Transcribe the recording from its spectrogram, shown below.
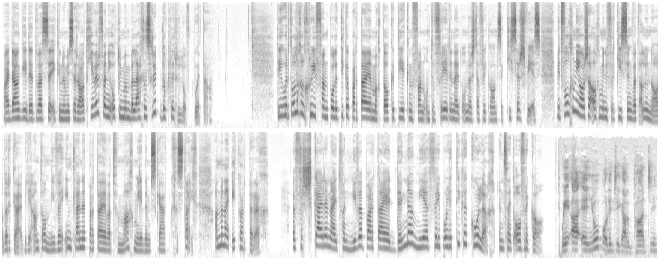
Baie dankie, dit was 'n ekonomiese raadgewer van die Optimum Beleggingsgroep, Dr. Rolof Botha. Die oortollige groei van politieke partye mag dalk 'n teken van ontevredenheid onder Suid-Afrikaanse kiesers wees. Met volgende jaar se algemene verkiesing wat al hoe nader kry, by die aantal nuwe en kleiner partye wat vir magmedem skerp gestyg. Aanmina Eckart berig. 'n Verskeidenheid van nuwe partye ding nou mee vir die politieke kollig in Suid-Afrika. We are a new political party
